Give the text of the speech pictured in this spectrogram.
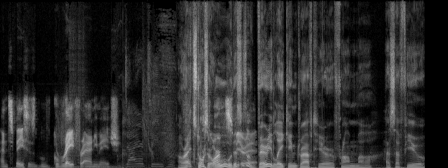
And space is great for Animage. All right, Storm, Storm Ooh, this is a very late game draft here from uh, SFU.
